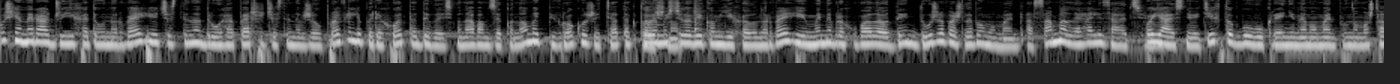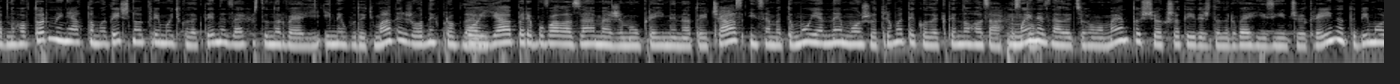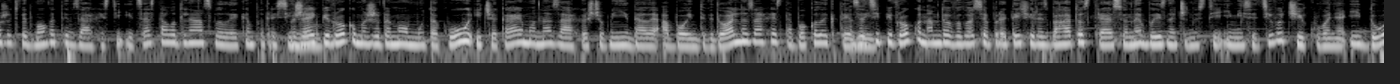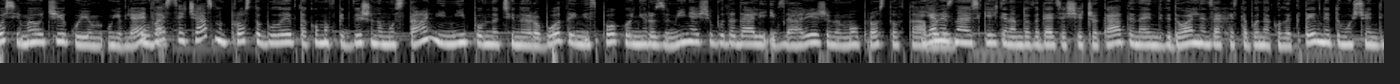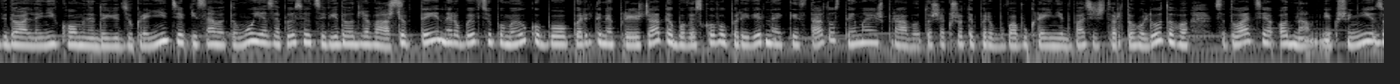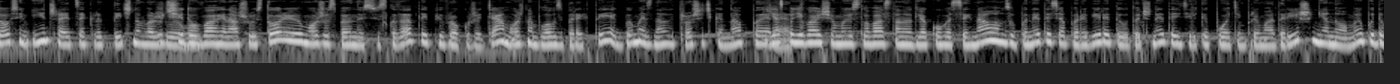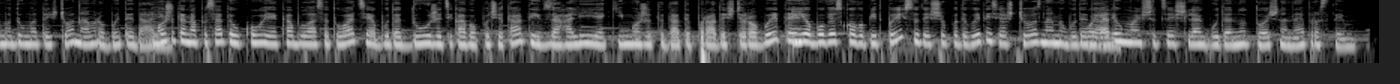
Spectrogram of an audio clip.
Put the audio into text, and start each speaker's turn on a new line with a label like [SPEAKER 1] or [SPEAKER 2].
[SPEAKER 1] Тож я не раджу їхати у Норвегію. Частина друга, перша частина вже у профілі. Переходь та дивись, вона вам зекономить півроку життя. Так точно. Коли ми з чоловіком їхали у Норвегію, ми не врахували один дуже важливий момент, а саме легалізацію. Пояснюю, ті, хто був в Україні на момент повномасштабного вторгнення, автоматично отримують колективний захист у Норвегії і не будуть мати жодних проблем. Бо я перебувала за межами України на той час, і саме тому я не можу отримати колективного захисту. Ми не знали цього моменту, що якщо ти йдеш до Норвегії з іншої країни, тобі можуть відмовити в захисті, і це стало для нас великим потрясінням. Вже як півроку ми живемо в мутаку і чекаємо на захист, щоб мені дали або індивідуальний захист, або колективний. За ці півроку нам довелося пройти через багато стресу, невизначеності і місяців очікування. І досі ми очікуємо. Уявляєте? Увесь цей час ми просто були в такому підвішеному стані, ні повноцінної роботи, ні спокою, ні розуміння, що буде далі, і взагалі живемо просто в таборі. Я не знаю, скільки нам доведеться ще чекати на індивідуальний захист або на колективний, тому що індивідуальний нікому не дають з українців, і саме тому я записую це відео для вас, щоб ти не робив цю помилку, бо перед тим як приїжджати, обов'язково перевір на який статус ти маєш право. Тож, якщо ти перебував в Україні 24 лютого, ситуація одна. Якщо ні, зовсім інша, і це критично важливо. Ще до уваги нашу історію, можу з певністю сказати, півроку життя можна було б зберегти, якби ми знали трошечки наперед. Я сподіваюся, що мої слова стануть для когось сигналом зупинитися, перевірити, уточнити і тільки потім приймати рішення. Ну а ми будемо думати, що нам робити далі. Можете написати у кого яка була ситуація, буде дуже цікаво почитати, і взагалі які можете дати поради, що робити. І обов'язково підписуйтесь, щоб подивитися, що з нами буде
[SPEAKER 2] Ой,
[SPEAKER 1] далі.
[SPEAKER 2] я
[SPEAKER 1] думаю, що цей шлях буде ну точно непростим.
